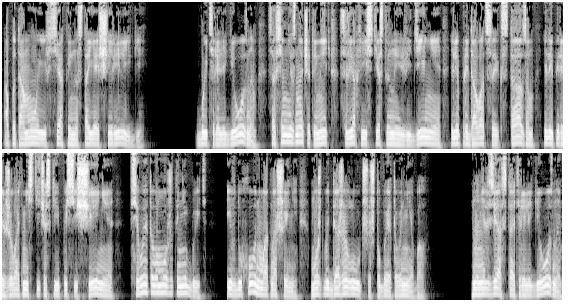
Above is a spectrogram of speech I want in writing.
а потому и всякой настоящей религии. Быть религиозным совсем не значит иметь сверхъестественные видения или предаваться экстазам или переживать мистические посещения. Всего этого может и не быть и в духовном отношении может быть даже лучше, чтобы этого не было. Но нельзя стать религиозным,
